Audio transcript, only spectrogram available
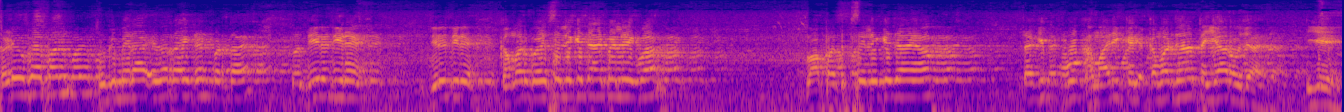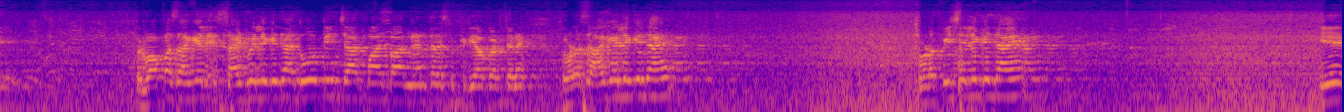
खड़े हो गए अपन, क्योंकि मेरा इधर राइट हैंड पड़ता है। तो धीरे धीरे धीरे धीरे कमर को ऐसे लेके जाए पहले एक बार। वापस से लेके जाए आप, ताकि वो हमारी कमर जो है तैयार हो जाए। ये। फिर वापस आगे साइड में लेके जाए, दो, तीन, चार, पाँच बार निरंतर इस क्रिया करते रहे थोड़ा सा आगे लेके जाए। थोड़ा पीछे लेके जाए। ये।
